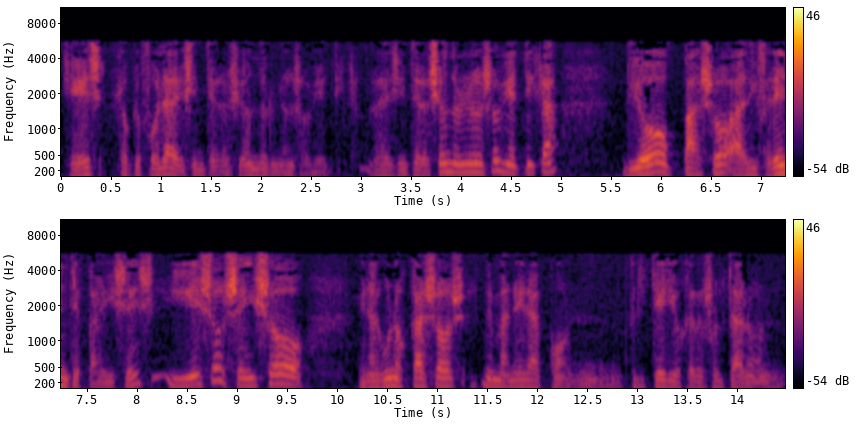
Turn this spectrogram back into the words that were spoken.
que es lo que fue la desintegración de la Unión Soviética. La desintegración de la Unión Soviética dio paso a diferentes países y eso se hizo en algunos casos de manera con criterios que resultaron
